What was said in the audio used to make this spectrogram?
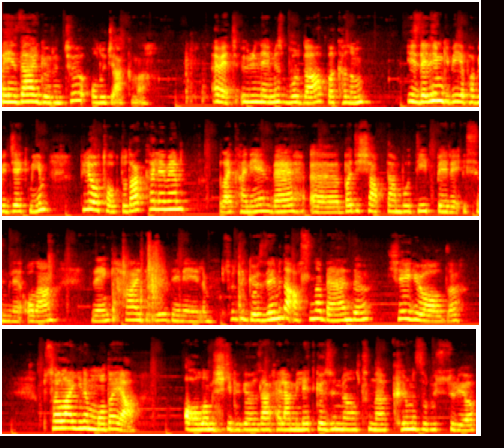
Benzer görüntü olacak mı? Evet ürünlerimiz burada. Bakalım izlediğim gibi yapabilecek miyim? Pillow Talk dudak kalemim. Black Honey ve e, Body Shop'tan bu Deep Berry isimli olan renk. Haydi bir deneyelim. Şurada gözlerimi de aslında beğendim. Şey gibi oldu. Bu sıralar yine moda ya. Ağlamış gibi gözler falan millet gözünün altına kırmızı ruj sürüyor.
